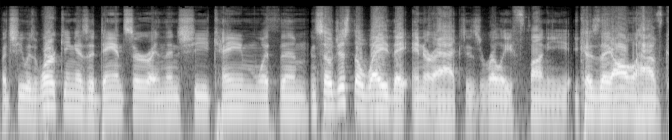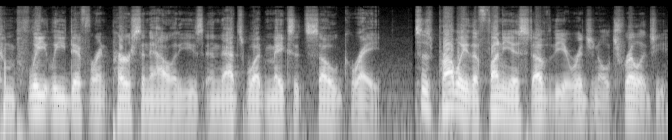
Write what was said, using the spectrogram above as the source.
but she was working as a dancer, and then she came with them, and so just the way they interact is really funny, because they all have completely different personalities, and that's what makes it so great. This is probably the funniest of the original trilogy.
